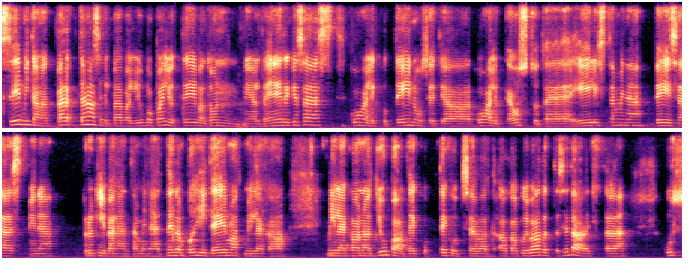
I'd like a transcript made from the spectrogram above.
see, mida nad tänasel päeval juba paljud teevad, on nii-öelda energiasääst, kohalikud teenused ja kohalike ostude eelistamine, vee säästmine prügi vähendamine, et need on põhiteemad, millega, millega nad juba tegu, tegutsevad, aga kui vaadata seda, et kus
